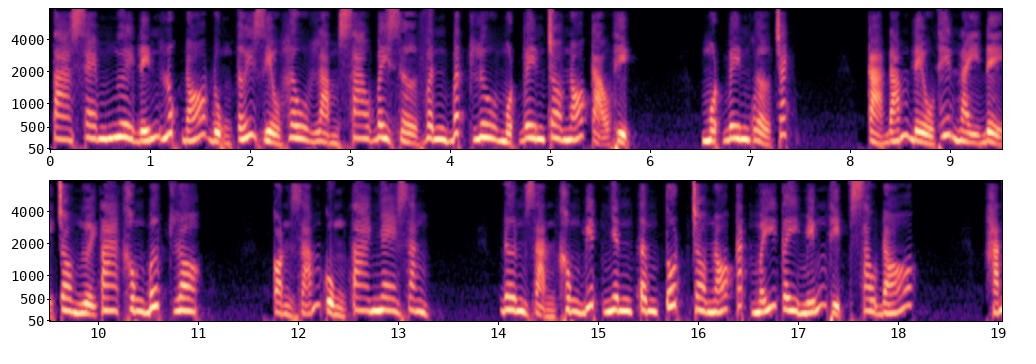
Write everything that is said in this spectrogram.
Ta xem ngươi đến lúc đó đụng tới diều hâu làm sao bây giờ vân bất lưu một bên cho nó cạo thịt. Một bên ở trách. Cả đám đều thế này để cho người ta không bớt lo. Còn dám cùng ta nghe răng. Đơn giản không biết nhân tâm tốt cho nó cắt mấy cây miếng thịt sau đó. Hắn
